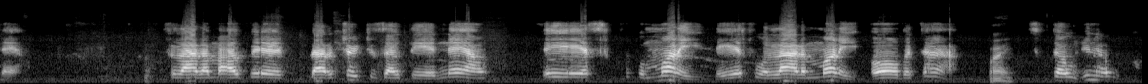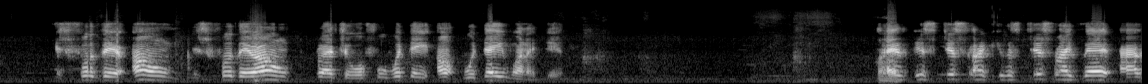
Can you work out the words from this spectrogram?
now. There's a lot of them out there, a lot of churches out there now they ask for money. They ask for a lot of money all the time. Right. So you know, it's for their own. It's for their own pleasure or for what they uh, what they want to do. Right. And It's just like it was just like that. I,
